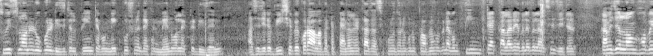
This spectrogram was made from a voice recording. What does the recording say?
সুইচ লনের উপরে ডিজিটাল প্রিন্ট এবং নেক পোর্শনে দেখেন ম্যানুয়াল একটা ডিজাইন আছে, যেটা ভি শেপে করা, আলাদা একটা প্যানেলের কাজ আছে, কোনো ধরনের কোনো প্রবলেম হবে না। এবং তিনটা কালার অ্যাভেলেবেল আছে, যেটার কামিজের লং হবে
